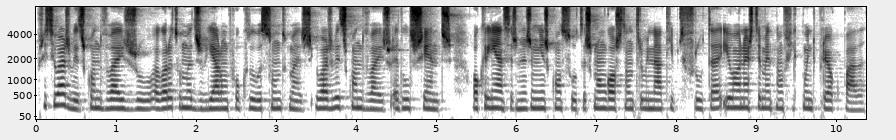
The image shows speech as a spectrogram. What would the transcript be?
Por isso, eu às vezes, quando vejo, agora estou-me a desviar um pouco do assunto, mas eu às vezes, quando vejo adolescentes ou crianças nas minhas consultas que não gostam de determinado tipo de fruta, eu honestamente não fico muito preocupada.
